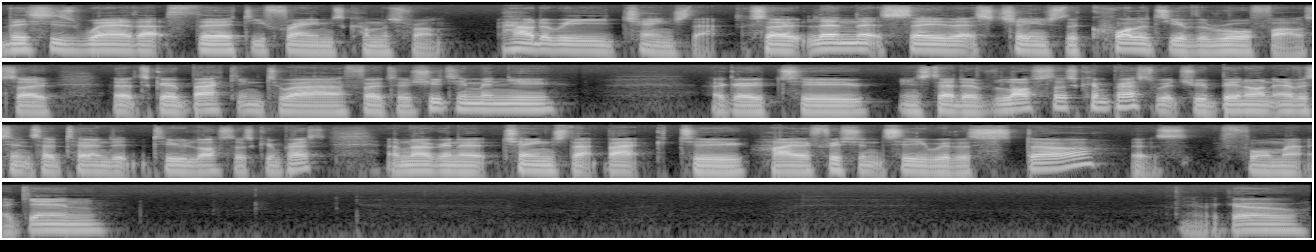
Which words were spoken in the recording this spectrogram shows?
this is where that 30 frames comes from. How do we change that? So then let's say let's change the quality of the raw file. So let's go back into our photo shooting menu. I go to, instead of lossless compressed, which we've been on ever since I turned it to lossless compressed, I'm now going to change that back to high efficiency with a star. Let's format again. There we go.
